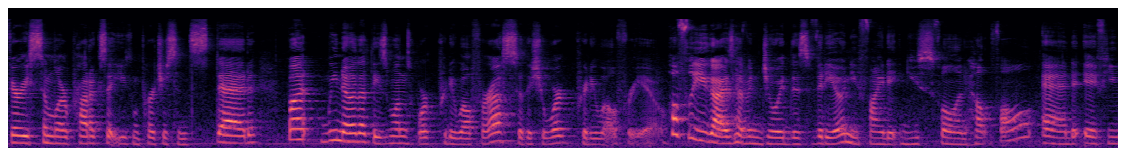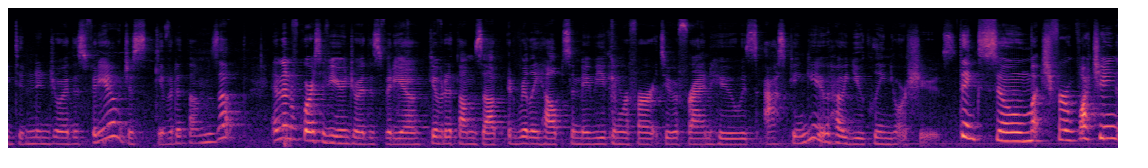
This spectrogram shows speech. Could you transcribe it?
very similar products that you can purchase instead, but we know that these ones work pretty well for us, so they should work pretty well for you. Hopefully you guys have enjoyed this video and you find it useful and helpful, and if you didn't enjoy this video, just give it a thumbs up. And then of course, if you enjoyed this video, give it a thumbs up. It really helps and maybe you can refer it to a friend who is asking you how you clean your shoes. Thanks so much for watching.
